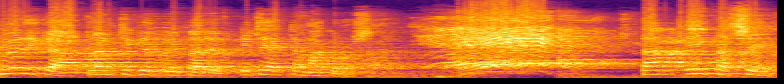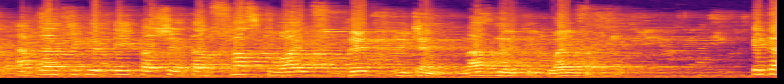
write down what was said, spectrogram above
আমেরিকা আটলান্টিকের ওই এটা একটা মাকড়সা। তার এই পাশে, আটলান্টিকের এই পাশে তার ফার্স্ট ওয়াইফ গ্রেট ব্রিটেন রাজনৈতিক ওয়াইফ আর কি। এটা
